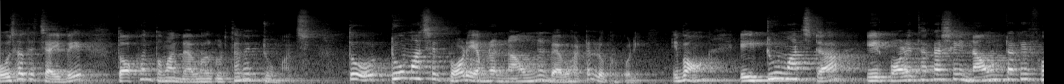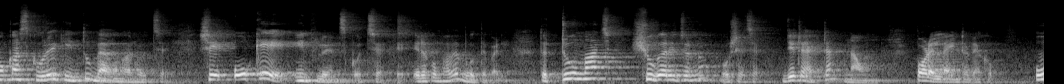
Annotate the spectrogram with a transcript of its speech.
বোঝাতে চাইবে, তখন তোমার ব্যবহার করতে হবে টু মাছ তো টু মাছের পরে আমরা নাউনের ব্যবহারটা লক্ষ্য করি এবং এই টু মাছটা এর পরে থাকা সেই নাউনটাকে ফোকাস করে কিন্তু ব্যবহার হচ্ছে। সে ওকে ইনফ্লুয়েন্স করছে। এরকমভাবে বলতে পারি। তো টু মাছ সুগারের জন্য বসেছে, যেটা একটা নাউন পরের লাইনটা দেখো। ও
